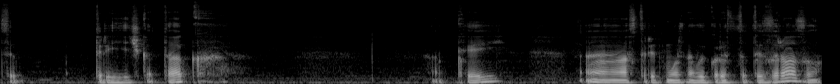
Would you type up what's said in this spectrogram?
Це трієчка, так. Окей. Астрид можна використати зразу,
